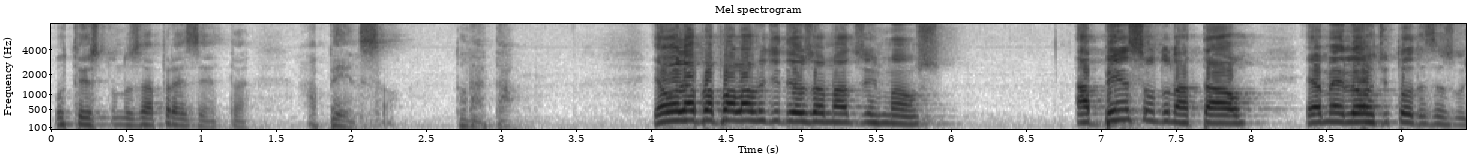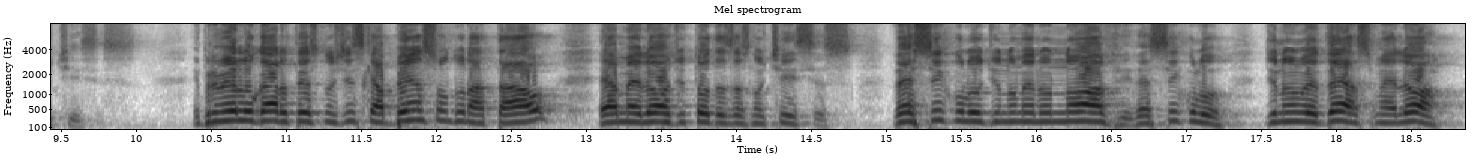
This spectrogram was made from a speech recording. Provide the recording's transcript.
O texto nos apresenta a bênção do Natal. E ao olhar para a palavra de Deus, amados irmãos, a bênção do Natal é a melhor de todas as notícias. Em primeiro lugar, o texto nos diz que a bênção do Natal é a melhor de todas as notícias. Versículo de número 9, versículo de número 10, melhor.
